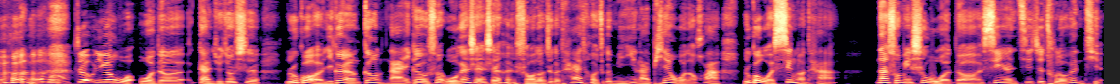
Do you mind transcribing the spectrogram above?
就因为我我的感觉就是，如果一个人跟拿一个说我跟谁谁很熟的这个 title 这个名义来骗我的话，如果我信了他，那说明是我的信任机制出了问题。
